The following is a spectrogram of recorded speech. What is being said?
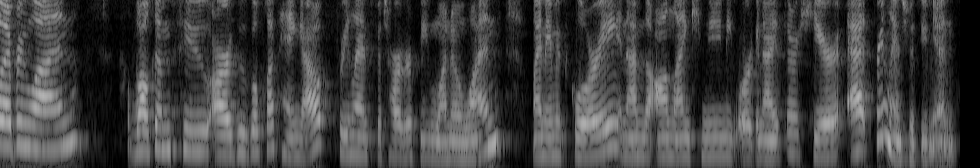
everyone. Welcome to our Google Plus Hangout, Freelance Photography 101. My name is Glory, and I'm the online community organizer here at Freelancers Union.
